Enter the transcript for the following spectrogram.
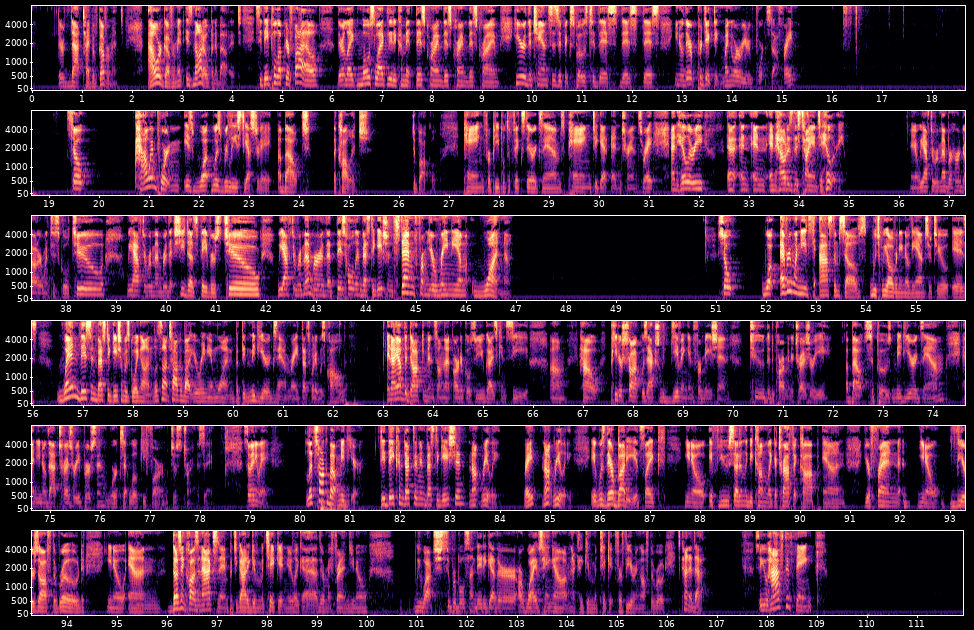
They're that type of government. Our government is not open about it. See, they pull up your file, they're like most likely to commit this crime, this crime, this crime. Here are the chances if exposed to this, this, this. You know, they're predicting minority report stuff, right? So how important is what was released yesterday about the college debacle? Paying for people to fix their exams, paying to get entrance, right? And Hillary, uh, and and and how does this tie into Hillary? You know, we have to remember her daughter went to school too. We have to remember that she does favors too. We have to remember that this whole investigation stemmed from Uranium One. So, what everyone needs to ask themselves, which we already know the answer to, is when this investigation was going on, let's not talk about Uranium One, but the mid year exam, right? That's what it was called. And I have the documents on that article so you guys can see um, how Peter Strzok was actually giving information to the Department of Treasury about supposed mid-year exam and you know that treasury person works at Willkie Farr just trying to say so anyway let's talk about mid-year. Did they conduct an investigation? Not really, right? Not really. It was their buddy. It's like, you know, if you suddenly become like a traffic cop and your friend, you know, veers off the road, you know, and doesn't cause an accident, but you got to give them a ticket and you're like, ah, they're my friend, you know. We watch Super Bowl Sunday together. Our wives hang out. I'm not going to give them a ticket for veering off the road. It's kind of that. So you have to think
